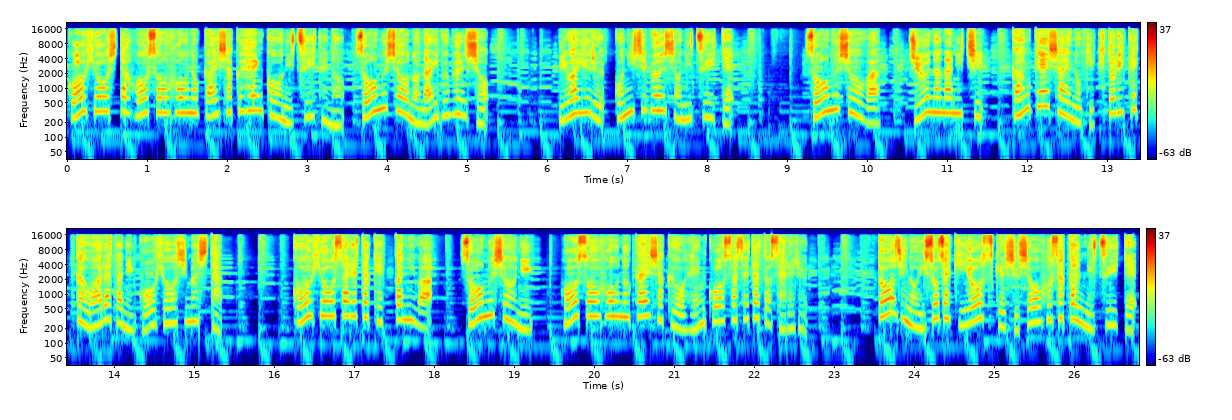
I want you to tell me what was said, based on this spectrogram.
公表した放送法の解釈変更についての総務省の内部文書、いわゆる小西文書について、総務省は17日、関係者への聞き取り結果を新たに公表しました。公表された結果には、総務省に放送法の解釈を変更させたとされる。当時の磯崎陽介首相補佐官について、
